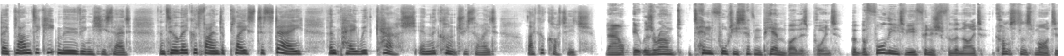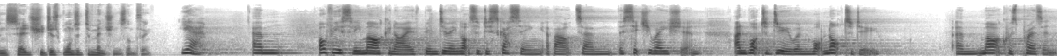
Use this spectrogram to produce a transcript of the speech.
They planned to keep moving, she said, until they could find a place to stay and pay with cash in the countryside, like a cottage. Now, it was around 10:47 p.m. by this point, but before the interview finished for the night, Constance Marten said she just wanted to mention something. Yeah. Um, obviously, Mark and I have been doing lots of discussing about um, the situation and what to do and what not to do. Um, Mark was present.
